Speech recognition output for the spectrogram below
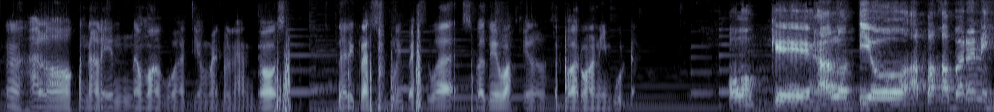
Uh, halo, kenalin nama gue Tio Michael Lantos dari kelas 10 IPS 2 sebagai wakil ketua Ruani Buddha. Oke, halo Tio, apa kabarnya nih?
